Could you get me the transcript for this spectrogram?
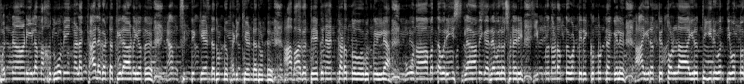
പൊന്നാണിയിലെ മഹദൂമിങ്ങളെ കാലഘട്ടത്തിലാണ് എന്ന് നാം ചിന്തിക്കേണ്ടതുണ്ട് പഠിക്കേണ്ടതുണ്ട്. ആ ഭാഗത്തേക്ക് ഞാൻ കടന്നു പോകുന്നില്ല മൂന്നാമത്തെ ഒരു ഇസ്ലാമിക റെവല്യൂഷണറി ഇന്ന് നടന്നുകൊണ്ടിരിക്കുന്നുണ്ടെങ്കിൽ ആയിരത്തി തൊള്ളായിരത്തി ഇരുപത്തി ഒന്ന്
